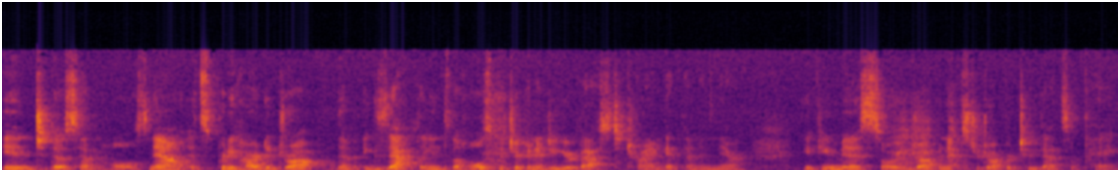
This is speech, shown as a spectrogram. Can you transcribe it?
into those seven holes. Now, it's pretty hard to drop them exactly into the holes, but you're going to do your best to try and get them in there. If you miss or you drop an extra drop or two, that's okay.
